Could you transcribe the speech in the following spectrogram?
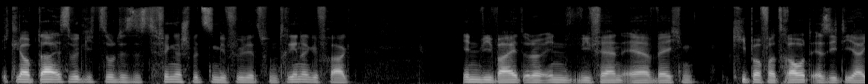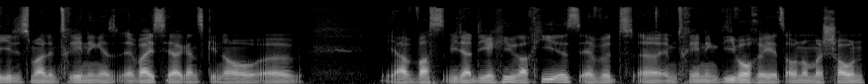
ich glaube, da ist wirklich so dieses Fingerspitzengefühl jetzt vom Trainer gefragt inwieweit oder inwiefern er welchem Keeper vertraut. Er sieht die ja jedes Mal im Training, er, er weiß ja ganz genau, äh, ja, was wieder die Hierarchie ist. Er wird äh, im Training die Woche jetzt auch nochmal schauen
